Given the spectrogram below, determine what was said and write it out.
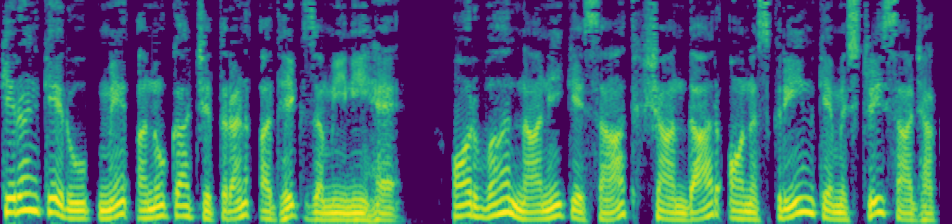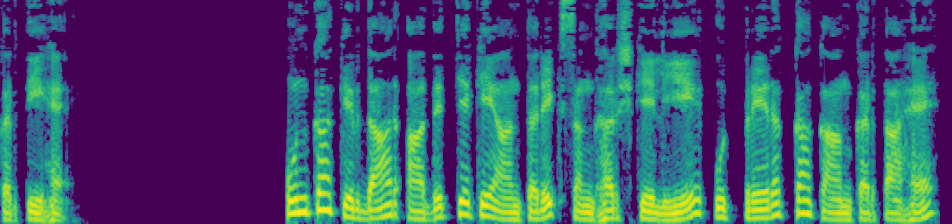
किरण के रूप में अनु का चित्रण अधिक जमीनी है और वह नानी के साथ शानदार ऑन स्क्रीन केमिस्ट्री साझा करती है। उनका किरदार आदित्य के आंतरिक संघर्ष के लिए उत्प्रेरक का काम करता है,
